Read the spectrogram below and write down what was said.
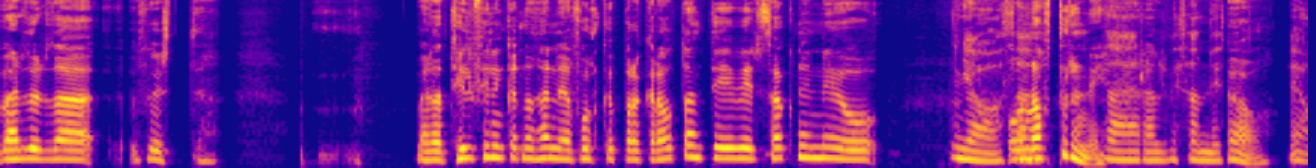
verður það, þú veist, verða tilfinningarna þannig að fólk er bara grátandi yfir þögninni og, já, og það, náttúrunni? það er alveg þannig. Já,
